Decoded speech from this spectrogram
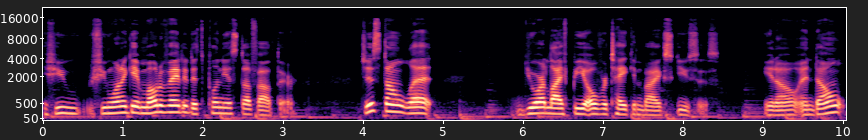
if you if you want to get motivated, it's plenty of stuff out there. Just don't let your life be overtaken by excuses, you know, and don't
